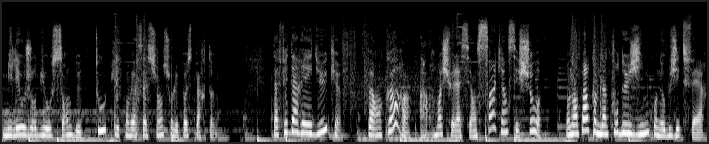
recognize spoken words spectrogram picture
mais il est aujourd'hui au centre de toutes les conversations sur le postpartum. T'as fait ta rééduque? Pas encore? Ah, Moi, je suis à la séance 5, hein, c'est chaud. On en parle comme d'un cours de gym qu'on est obligé de faire.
